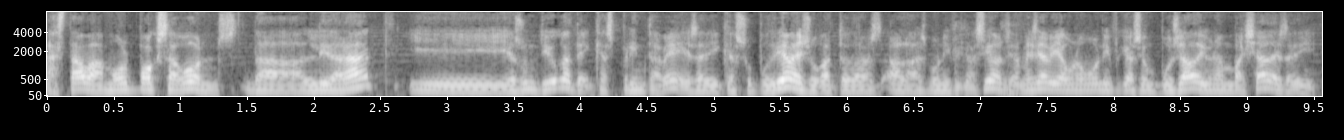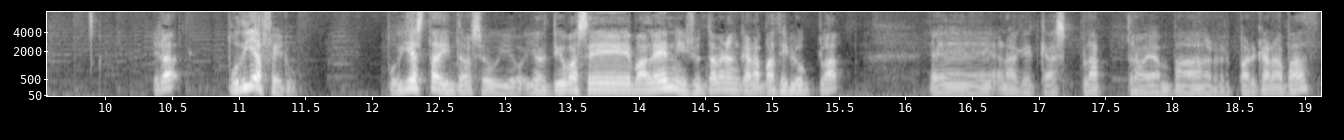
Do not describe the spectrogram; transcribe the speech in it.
estava a molt pocs segons del liderat i és un tio que, té, que sprinta bé, és a dir, que s'ho podria haver jugat totes a les bonificacions. I a més hi havia una bonificació en pujada i una en baixada, és a dir, era, podia fer-ho, podia estar dintre del seu guió. I el tio va ser valent i juntament amb Carapaz i Luke Plapp, eh, en aquest cas Plapp treballant per, per Carapaz,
